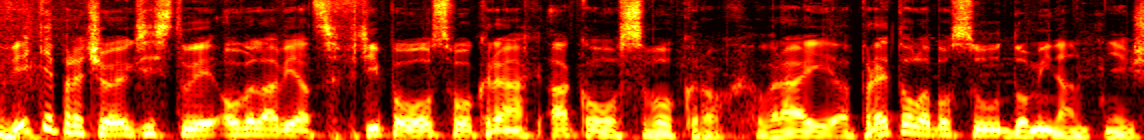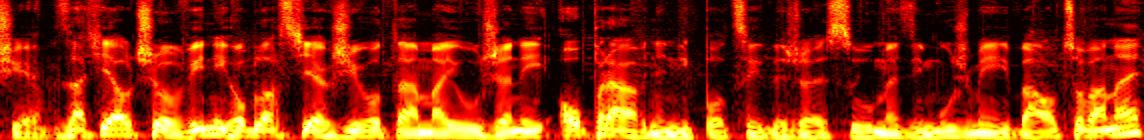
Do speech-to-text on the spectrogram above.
Viete, prečo existuje oveľa viac vtipov o svokrách ako o svokroch? Vraj preto, lebo sú dominantnejšie. Zatiaľ, čo v iných oblastiach života majú ženy oprávnený pocit, že sú medzi mužmi valcované,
